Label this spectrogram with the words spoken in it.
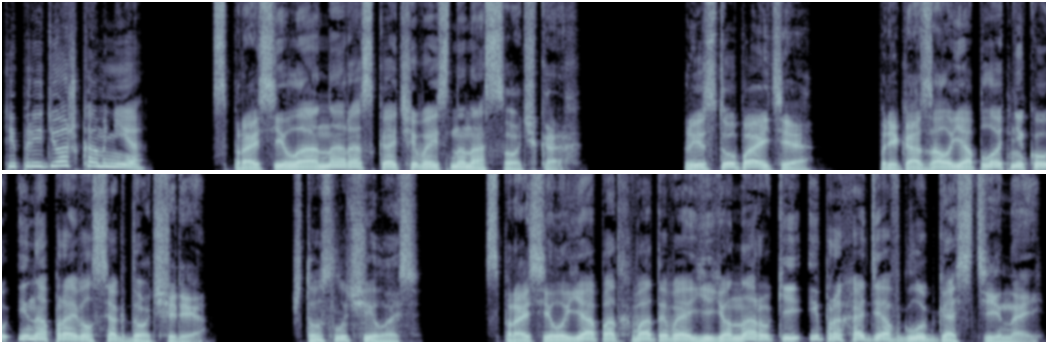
«Ты придешь ко мне?» — спросила она, раскачиваясь на носочках. «Приступайте!» Приказал я плотнику и направился к дочери. «Что случилось?» Спросил я, подхватывая ее на руки и проходя вглубь гостиной.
